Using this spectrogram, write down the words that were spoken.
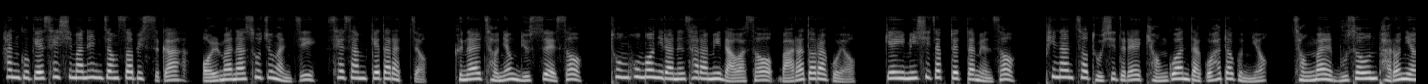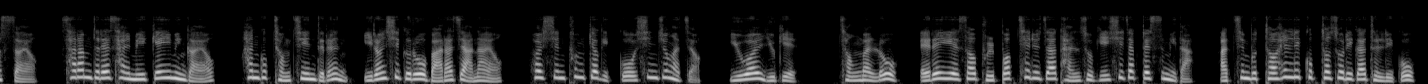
한국의 세심한 행정 서비스가 얼마나 소중한지 새삼 깨달았죠. 그날 저녁 뉴스에서 톰 호먼이라는 사람이 나와서 말하더라고요. 게임이 시작됐다면서 피난처 도시들에 경고한다고 하더군요. 정말 무서운 발언이었어요. 사람들의 삶이 게임인가요? 한국 정치인들은 이런 식으로 말하지 않아요. 훨씬 품격 있고 신중하죠. 6월 6일 정말로 LA에서 불법 체류자 단속이 시작됐습니다. 아침부터 헬리콥터 소리가 들리고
